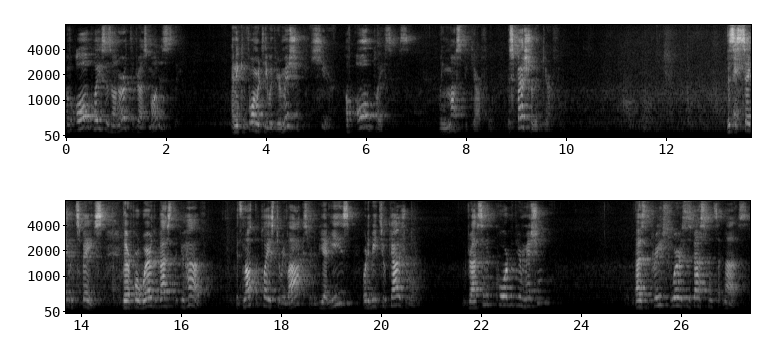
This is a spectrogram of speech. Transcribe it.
Of all places on earth to dress modestly and in conformity with your mission, here, of all places, we must be careful, especially careful. This is sacred space. Therefore, wear the best that you have. It's not the place to relax or to be at ease or to be too casual. Dress in accord with your mission as the priest wears his vestments at Mass.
